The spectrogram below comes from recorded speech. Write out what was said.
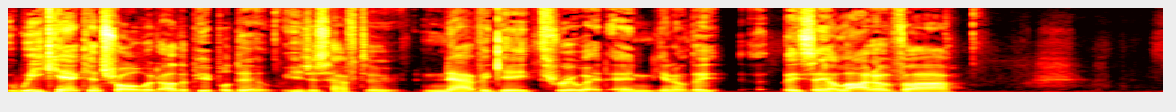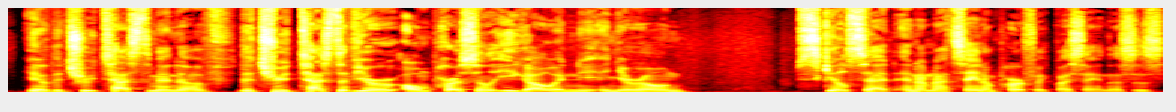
we can't control what other people do. You just have to navigate through it. And you know, they they say a lot of. Uh, you know the true testament of the true test of your own personal ego and, and your own skill set, and I'm not saying I'm perfect by saying this, is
